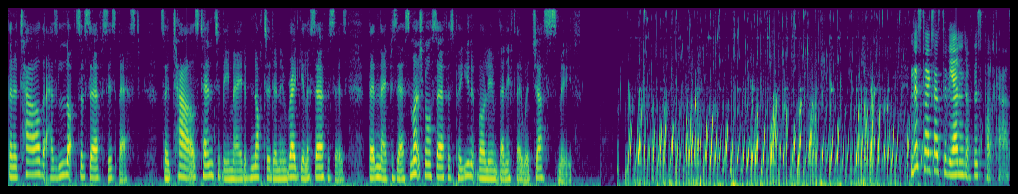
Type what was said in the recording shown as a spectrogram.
then a towel that has lots of surfaces best. So towels tend to be made of knotted and irregular surfaces. Then they possess much more surface per unit volume than if they were just smooth. This takes us to the end of this podcast.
